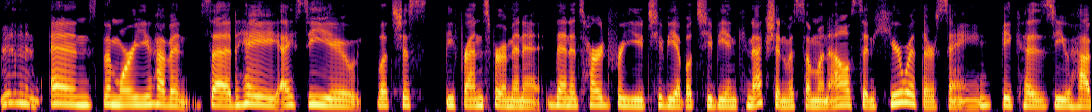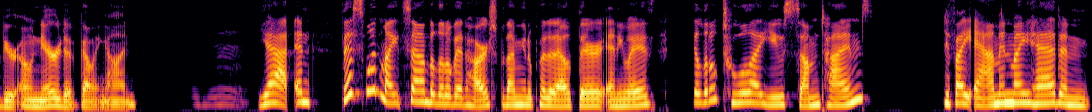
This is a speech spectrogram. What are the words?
and the more you haven't said, Hey, I see you, let's just be friends for a minute, then it's hard for you to be able to be in connection with someone else and hear what they're saying because you have your own narrative going on. Mm-hmm. Yeah. And this one might sound a little bit harsh, but I'm going to put it out there anyways. A little tool I use sometimes if I am in my head and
